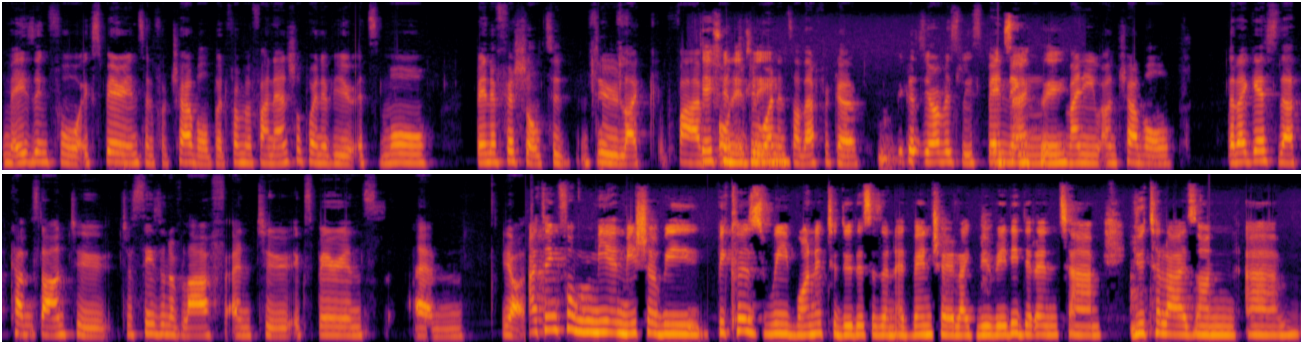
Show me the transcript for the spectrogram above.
amazing for experience and for travel, but from a financial point of view, it's more beneficial to do like five Definitely. or to do one in South Africa because you're obviously spending exactly. money on travel. But I guess that comes down to to season of life and to experience. Um, yeah, I think for me and Misha, we because we wanted to do this as an adventure, like we really didn't um, utilize on um,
